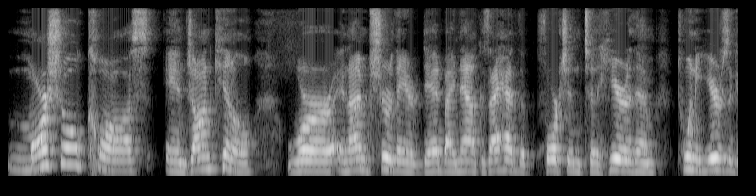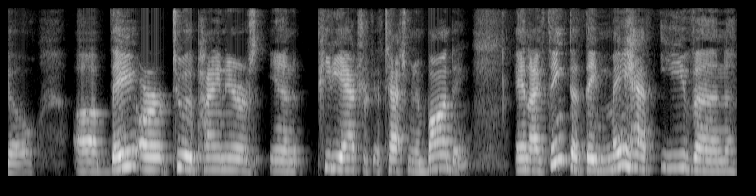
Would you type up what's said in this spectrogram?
Marshall Klaus and John Kennell were, and I'm sure they are dead by now because I had the fortune to hear them 20 years ago. Uh, they are two of the pioneers in pediatric attachment and bonding. And I think that they may have even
